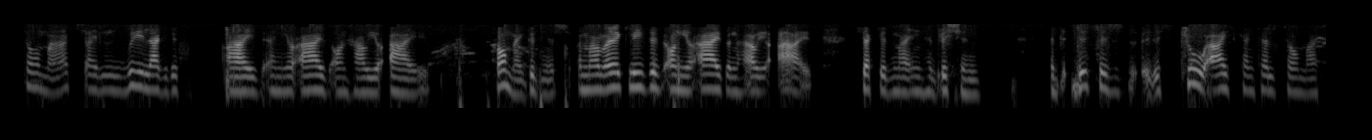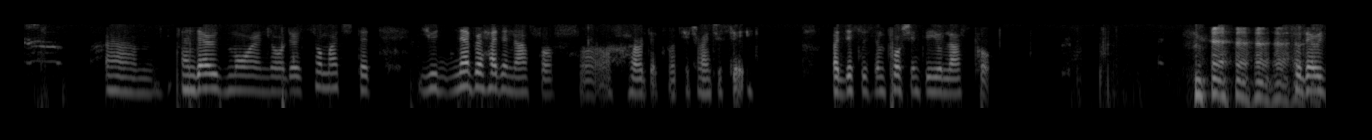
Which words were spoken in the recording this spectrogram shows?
so much. I really like this eyes and your eyes on how your eyes oh my goodness. My Ecclesiastes on your eyes and how your eyes affected my inhibition this is it's true eyes can tell so much um, and there is more and more. There's so much that you never had enough of uh, her. That's what you're trying to say. But this is unfortunately your last call. So there is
